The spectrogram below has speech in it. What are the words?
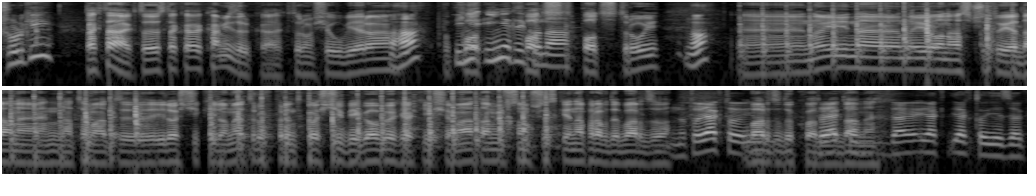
koszulki? Tak, tak, to jest taka kamizelka, którą się ubiera Aha. I nie- i nie tylko pod, na- pod strój. No. E, No i, na, no i ona szczytuje dane na temat e, ilości kilometrów, prędkości biegowych, jakich się ma. Tam już są wszystkie naprawdę bardzo. No to jak to Bardzo dokładne to jak dane. To, jak, jak to jest, jak,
